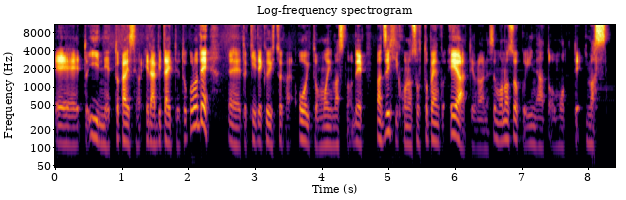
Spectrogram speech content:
えっ、と、いいネット回線を選びたいというところで、えっ、と、聞いてくる人が多いと思いますので、まあ、ぜひこのソフトバンクエアっていうのはですね、ものすごくいいなと思っています。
